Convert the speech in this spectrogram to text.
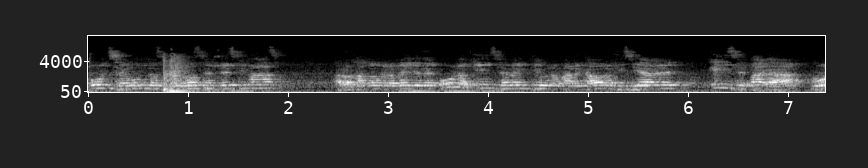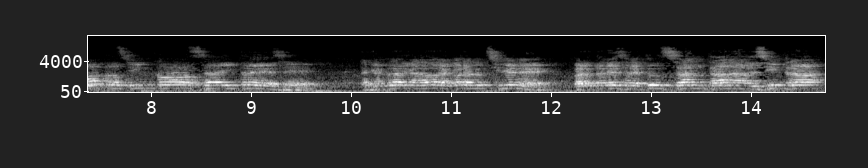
01 segundos 2 centésimas. Arrojando un promedio de 1.15.21 marcador oficial y se paga 4.5.6.13. La ejemplar ganadora con Alux viene. Pertenece al Estudio Santa Ana de Sintra.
